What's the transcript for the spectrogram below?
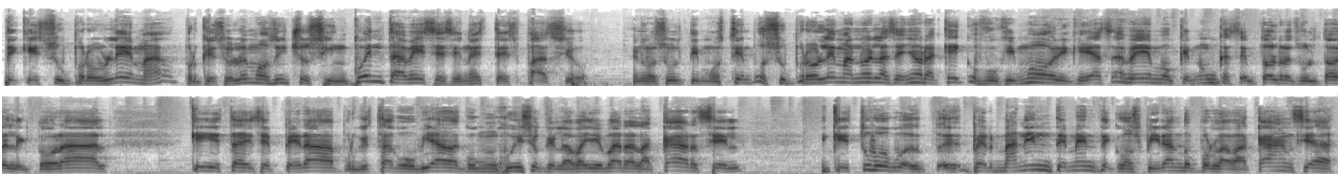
de que su problema, porque se lo hemos dicho 50 veces en este espacio en los últimos tiempos, su problema no es la señora Keiko Fujimori, que ya sabemos que nunca aceptó el resultado electoral, que ella está desesperada porque está agobiada con un juicio que la va a llevar a la cárcel, que estuvo eh, permanentemente conspirando por la vacancia,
